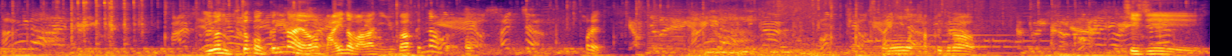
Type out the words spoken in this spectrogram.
갑니다. 이거는 무조건 끝나요. 마이너 망한 이유가 끝나서 목표 어. 터렛. 오 다크 드랍 지지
